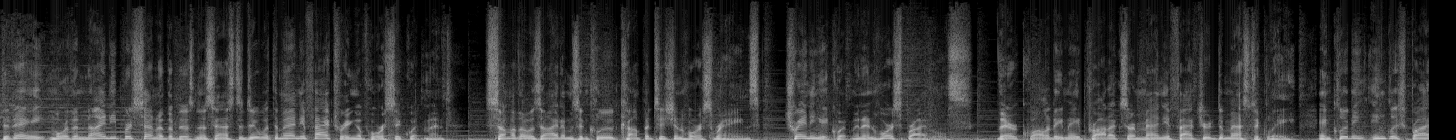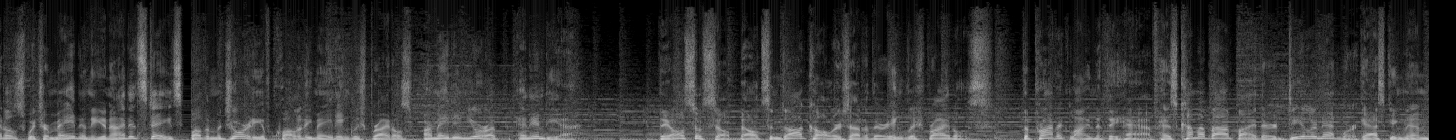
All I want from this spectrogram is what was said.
Today, more than 90% of the business has to do with the manufacturing of horse equipment. Some of those items include competition horse reins, training equipment, and horse bridles. Their quality made products are manufactured domestically, including English bridles, which are made in the United States, while the majority of quality made English bridles are made in Europe and India. They also sell belts and dog collars out of their English bridles. The product line that they have has come about by their dealer network asking them,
